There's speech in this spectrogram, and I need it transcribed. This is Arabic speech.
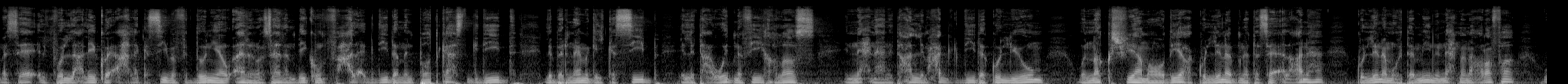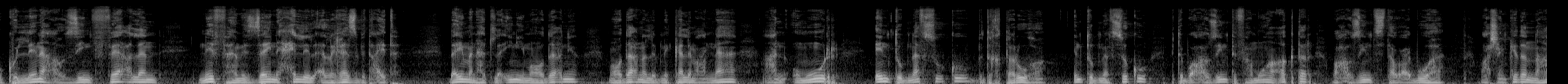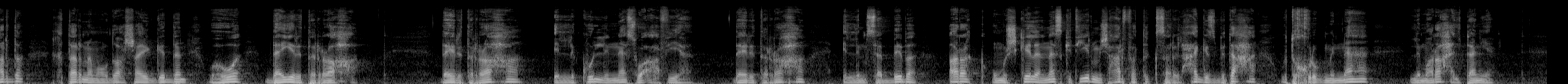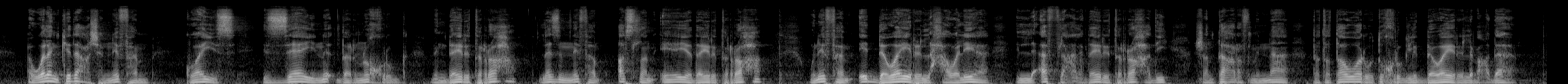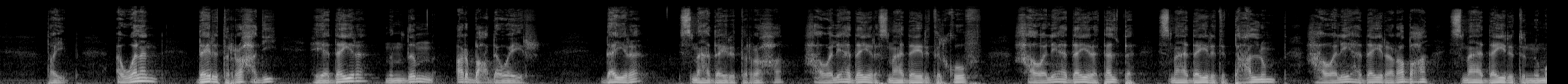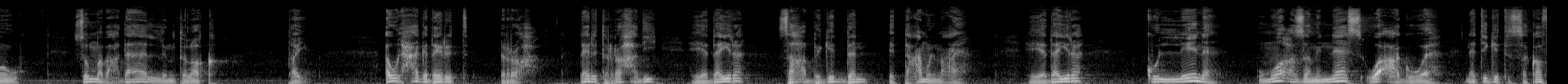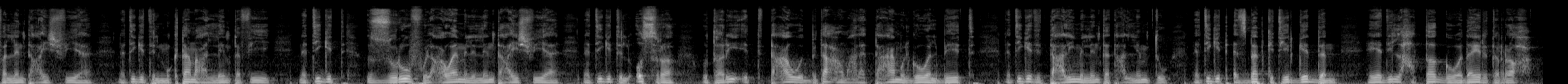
مساء الفل عليكم يا أحلى كسيبة في الدنيا واهلا وسهلا بيكم في حلقة جديدة من بودكاست جديد لبرنامج الكسيب اللي اتعودنا فيه خلاص إن إحنا هنتعلم حاجة جديدة كل يوم ونناقش فيها مواضيع كلنا بنتساءل عنها كلنا مهتمين إن إحنا نعرفها وكلنا عاوزين فعلا نفهم إزاي نحل الألغاز بتاعتها. دايما هتلاقيني مواضيعنا مواضيعنا اللي بنتكلم عنها عن أمور أنتوا بنفسكم بتختاروها. أنتوا بنفسكم بتبقوا عاوزين تفهموها أكتر وعاوزين تستوعبوها. وعشان كده النهارده اخترنا موضوع شيق جدا وهو دايرة الراحة. دايرة الراحة اللي كل الناس وقع فيها. دايرة الراحة اللي مسببة أرق ومشكلة لناس كتير مش عارفة تكسر الحاجز بتاعها وتخرج منها لمراحل تانية. اولا كده عشان نفهم كويس إزاي نقدر نخرج من دايرة الراحة. لازم نفهم أصلا إيه هي دايرة الراحة ونفهم إيه الدوائر اللي حواليها اللي قافلة على دايرة الراحة دي عشان تعرف منها تتطور وتخرج للدوائر اللي بعدها. طيب اولا دايرة الراحة دي هي دايرة من ضمن أربع دوائر. دايرة اسمها دايرة الراحة حواليها دايرة اسمها دايرة الخوف حواليها دايرة تالتة اسمها دايرة التعلم حواليها دايرة رابعة اسمها دايرة النمو. ثم بعدها الانطلاقة. طيب أول حاجة دايرة الراحة. دايرة الراحة دي هي دايرة صعب جدا التعامل معاها. هي دايرة كلنا ومعظم الناس وقع جواها. نتيجة الثقافة اللي انت عايش فيها نتيجة المجتمع اللي انت فيه نتيجة الظروف والعوامل اللي انت عايش فيها نتيجة الأسرة وطريقة التعود بتاعهم على التعامل جوه البيت نتيجة التعليم اللي انت اتعلمته نتيجة أسباب كتير جدا هي دي اللي حطاك جوه دايرة الراحة.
